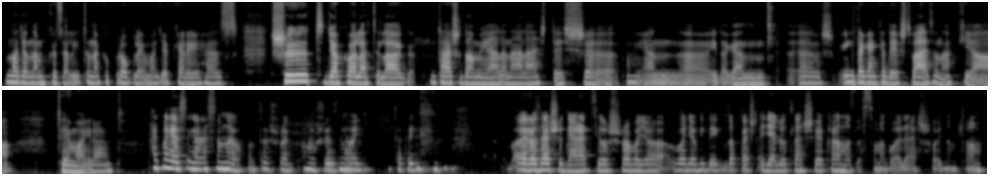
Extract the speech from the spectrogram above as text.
nagyon nem közelítenek a probléma gyökeréhez. Sőt, gyakorlatilag társadalmi ellenállást és ö, ilyen ö, idegen, s- idegenkedést váltanak ki a téma iránt. Hát meg ezt, igen, ezt nem nagyon fontos hangsúlyozni, hogy, tehát, hogy erre az első generációsra, vagy a, vagy a vidék Budapest egyenlőtlenségekre nem az lesz a megoldás, hogy nem tudom,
